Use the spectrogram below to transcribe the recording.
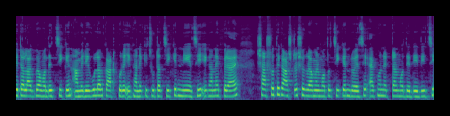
যেটা লাগবে আমাদের চিকেন, আমি রেগুলার কাট করে এখানে কিছুটা চিকেন নিয়েছি। এখানে প্রায় সাতশো থেকে আটশোশো গ্রামের মতো চিকেন রয়েছে। এখন এটার মধ্যে দিয়ে দিচ্ছি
